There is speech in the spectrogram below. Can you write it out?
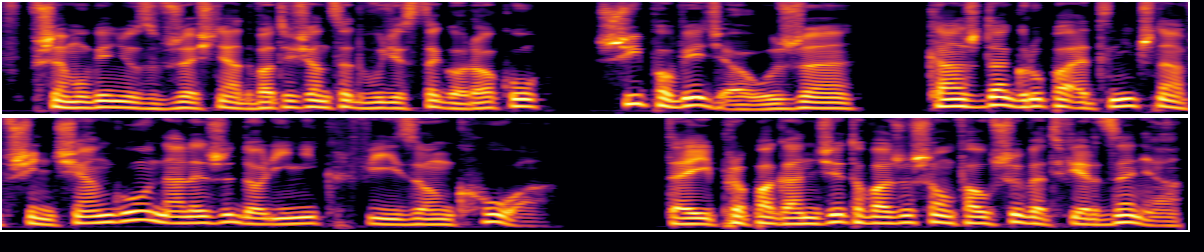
W przemówieniu z września 2020 roku Xi powiedział, że każda grupa etniczna w Xinjiangu należy do linii krwi Zonghua. Tej propagandzie towarzyszą fałszywe twierdzenia,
